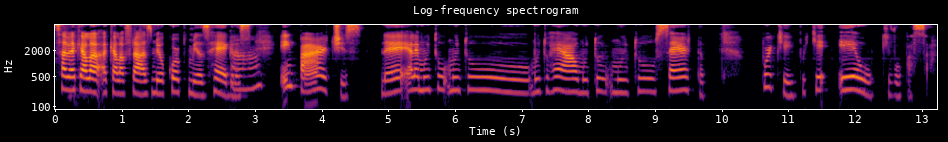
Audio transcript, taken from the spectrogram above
sabe aquela, aquela frase, meu corpo, minhas regras? Uhum. Em partes, né? Ela é muito, muito, muito real, muito, muito certa. Por quê? Porque eu que vou passar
